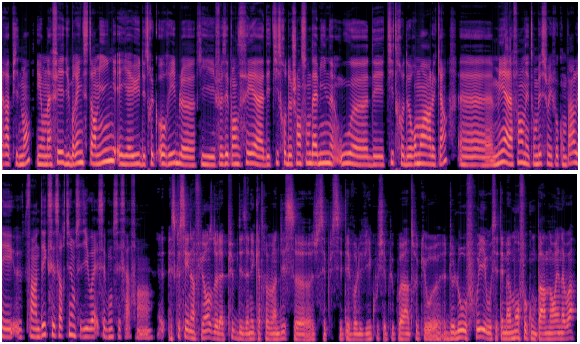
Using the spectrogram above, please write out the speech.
rapidement et on a fait du brainstorming et il y a eu des trucs horribles euh, qui faisaient penser à des titres de chansons d'Amine ou euh, des titres de romans harlequins. mais à la fin, on est tombé sur Il faut qu'on parle et enfin dès que c'est sorti, on s'est dit ouais, c'est bon, c'est ça. Enfin. Est-ce que c'est une influence de la pub des années 90 Je sais plus si c'était Volvic ou je sais plus quoi, un truc de l'eau aux fruits ou c'était Maman, faut qu'on parle, non rien à voir?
